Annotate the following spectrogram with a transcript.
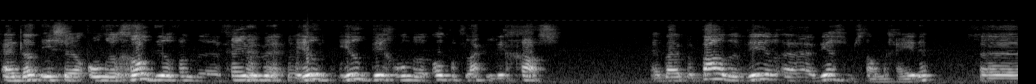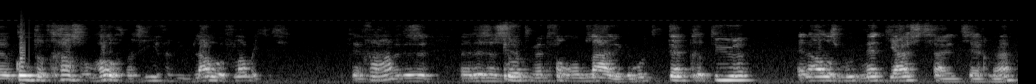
En dat is eh, onder een groot deel van de Veluwe, heel, heel dicht onder het oppervlak, ligt gas. En bij bepaalde weer, eh, weersomstandigheden eh, komt dat gas omhoog. Dan zie je van die blauwe vlammetjes. Zeg maar. Dat is een, dat is een soort van ontlading. Er moet de temperatuur en alles moet net juist zijn, zeg maar.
